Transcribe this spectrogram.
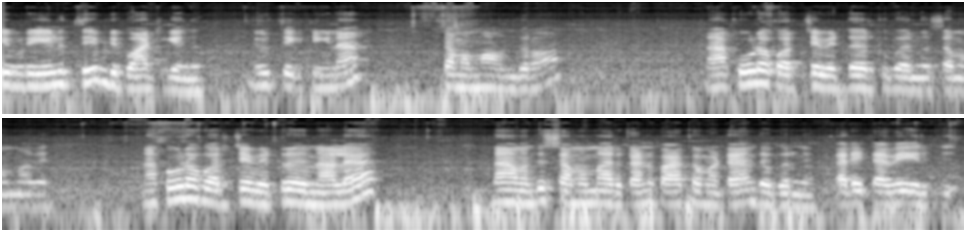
இப்படி இழுத்து இப்படி மாட்டிக்கோங்க. இழுத்துக்கிட்டிங்கன்னா சமமாக வந்துடும் நான் கூட குறைச்ச வெட்டு இருக்குது பாருங்கள் சமமாகவே நான் கூட குறைச்ச வெட்டுறதுனால நான் வந்து சமமாக இருக்கான்னு பார்க்க மாட்டேன். இந்த பாருங்கள் கரெக்டாகவே இருக்குது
